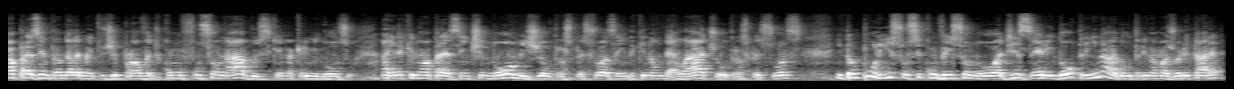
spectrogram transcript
apresentando elementos de prova de como funcionava o esquema criminoso, ainda que não apresente nomes de outras pessoas, ainda que não delate outras pessoas. Então por isso se convencionou a dizer em doutrina, a doutrina majoritária,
